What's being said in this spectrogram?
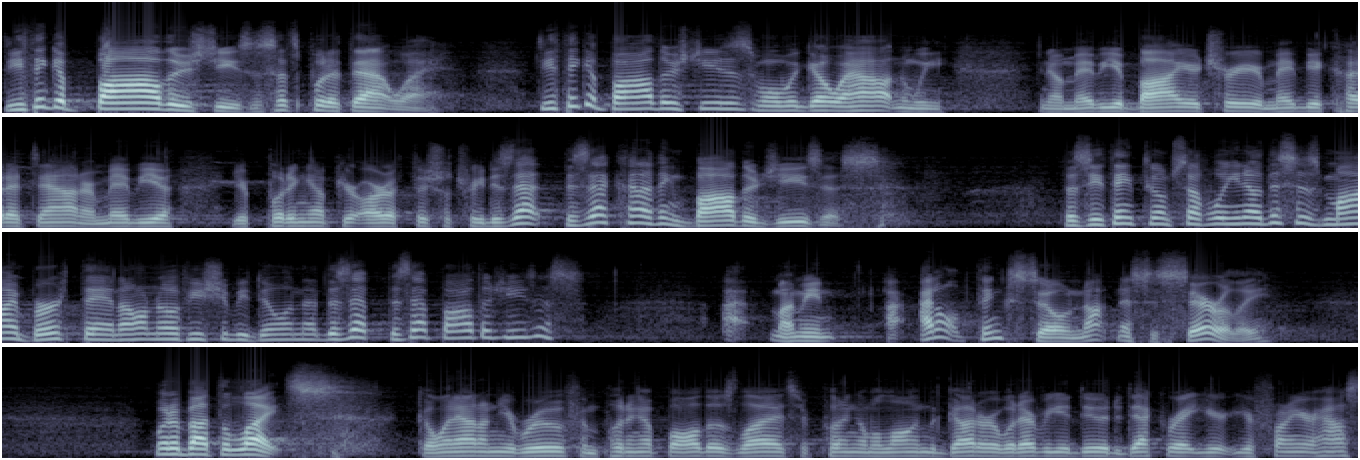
Do you think it bothers Jesus? Let's put it that way. Do you think it bothers Jesus when we go out and we, you know, maybe you buy your tree or maybe you cut it down or maybe you, you're putting up your artificial tree? Does that, does that kind of thing bother Jesus? Does he think to himself, well, you know, this is my birthday and I don't know if you should be doing that? Does that, does that bother Jesus? I, I mean, I don't think so, not necessarily. What about the lights? Going out on your roof and putting up all those lights or putting them along the gutter or whatever you do to decorate your, your front of your house.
